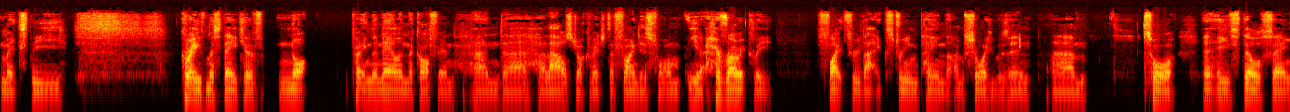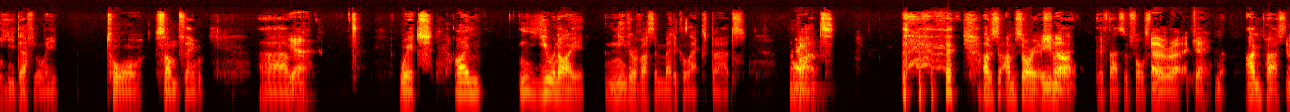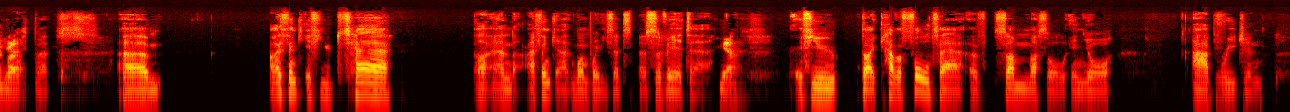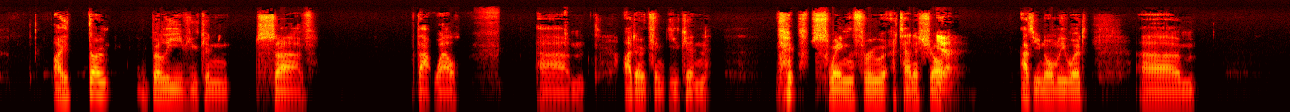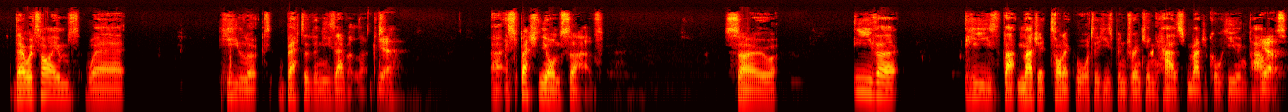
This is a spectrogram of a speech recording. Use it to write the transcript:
makes the grave mistake of not putting the nail in the coffin and uh, allows Djokovic to find his form. You know, heroically fight through that extreme pain that I'm sure he was in. Um, tore. uh, He's still saying he definitely tore something. Um, yeah, Which I'm. You and I, neither of us are medical experts, but I'm so- I'm sorry if, uh, not? if that's a false. Oh right, okay, I'm personally Right. but um, I think if you tear, uh, and I think at one point he said a severe tear. yeah, If you like have a full tear of some muscle in your ab region, I don't believe you can serve that well. Um, I don't think you can swing through a tennis shot yeah, as you normally would. Um, there were times where he looked better than he's ever looked, yeah, uh, especially on serve. So either he's that magic tonic water he's been drinking has magical healing powers,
